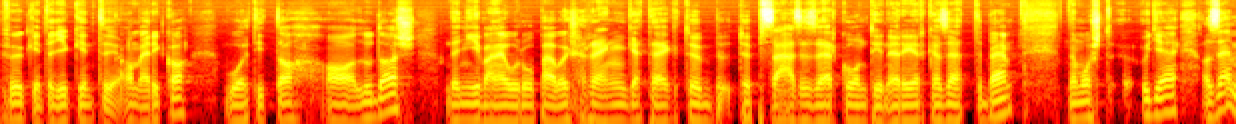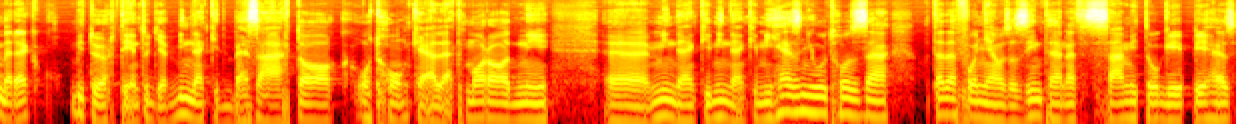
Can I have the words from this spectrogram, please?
főként egyébként Amerika volt itt a, a ludas, de nyilván Európába is rengeteg, több, több százezer konténer érkezett be. Na most ugye az emberek, mi történt? Ugye mindenkit bezártak, otthon kellett maradni, mindenki, mindenki mihez nyúlt hozzá? Telefonjához, az internet számítógépéhez,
